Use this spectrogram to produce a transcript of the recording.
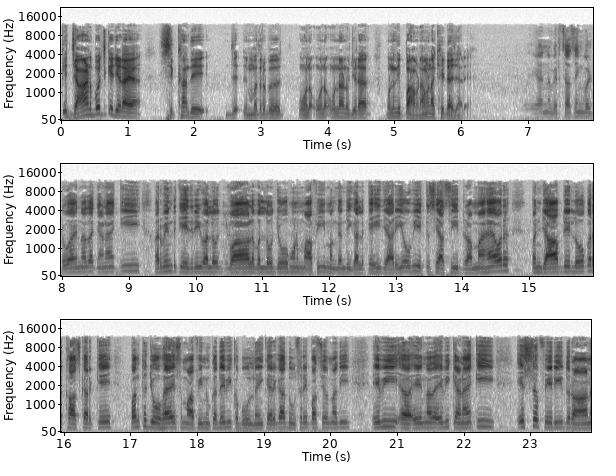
ਕਿ ਜਾਣ-ਬੁੱਝ ਕੇ ਜਿਹੜਾ ਆ ਸਿੱਖਾਂ ਦੇ ਜ- ਮਤਲਬ ਉਨ- ਉਨ- ਉਹਨਾਂ ਨੂੰ ਜਿਹੜਾ, ਉਹਨਾਂ ਦੀ ਭਾਵਨਾਵਾਂ ਨਾਲ ਖੇਡਿਆ ਜਾ ਰਿਹਾ। ਹਨ ਵਿਰਸਾ ਸਿੰਘ ਵਲਟੋਆ, ਇਹਨਾਂ ਦਾ ਕਹਿਣਾ ਹੈ ਕਿ ਅਰਵਿੰਦ ਕੇਜਰੀਵਾਲ ਵਾਲ ਵੱਲੋਂ ਜੋ ਹੁਣ ਮਾਫੀ ਮੰਗਣ ਦੀ ਗੱਲ ਕਹੀ ਜਾ ਰਹੀ ਹੈ, ਉਹ ਵੀ ਇੱਕ ਸਿਆਸੀ ਡਰਾਮਾ ਹੈ ਔਰ ਪੰਜਾਬ ਦੇ ਲੋਕ ਔਰ ਖਾਸ ਕਰਕੇ ਪੰਥ ਜੋ ਹੈ, ਇਸ ਮਾਫੀ ਨੂੰ ਕਦੇ ਵੀ ਕਬੂਲ ਨਹੀਂ ਕਰੇਗਾ। ਦੂਸਰੇ ਪਾਸੇ ਉਹਨਾਂ ਦੀ ਇਹ ਵੀ ਇਹਨਾਂ ਦਾ ਇਹ ਵੀ ਕਹਿਣਾ ਹੈ ਕਿ ਇਸ ਫੇਰੀ ਦੌਰਾਨ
